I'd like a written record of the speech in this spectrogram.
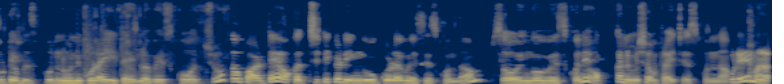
టూ టేబుల్ స్పూన్ నూనె కూడా ఈ టైంలో వేసుకోవచ్చు. తో పాటే ఒక చిటికెడు ఇంగు కూడా వేసేసుకుందాం. సో ఇంగు వేసుకొని ఒక్క నిమిషం ఫ్రై చేసుకుందాం. ఇప్పుడే మన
